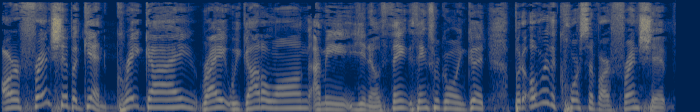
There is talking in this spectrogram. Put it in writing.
our friendship again great guy right we got along i mean you know th- things were going good but over the course of our friendship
